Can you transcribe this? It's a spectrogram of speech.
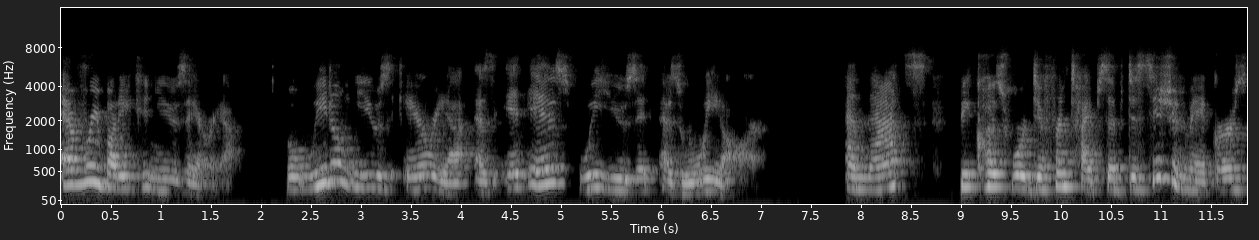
everybody can use area, but we don't use area as it is, we use it as we are. And that's because we're different types of decision makers.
